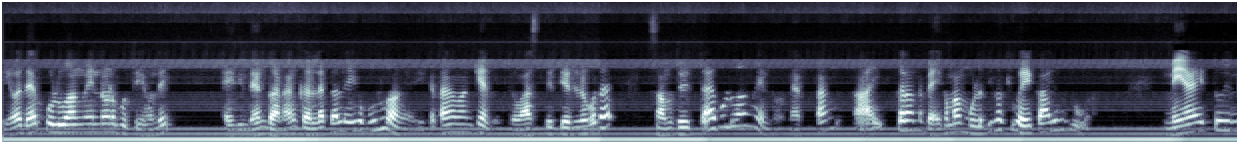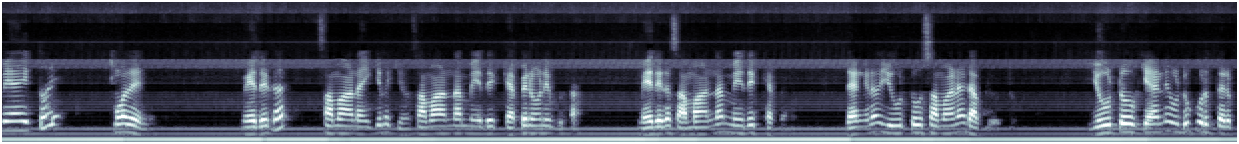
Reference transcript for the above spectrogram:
ඒවා දැන් පුළුවන් වෙන්න ඕන පුතේ හොඳේ. ඇති දැන් ගණන් කරලා කල ඒක පුළුවන්. ඒක තමන් කියන්නේ. වාස්තිතියනකොට සමතුලිතය පුළුවන් වෙන්න නැත්තම් ආයි කරන්න බෑ. ඒක මම මුලදීම කිව්වා. ඒ කාලෙම කිව්වා. මේ අයිතුයි මේ අයිතුයි මොකද මේ දෙක සමානයි කියලා කියන සමාන නම් මේ දෙක කැපෙනෝනේ පුතා. මේ දෙක සමාන නම් මේ දෙක කැපෙනවා. දැන් එනවා u2 සමානයි w2 u2 කියන්නේ උඩු කුරුතරප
